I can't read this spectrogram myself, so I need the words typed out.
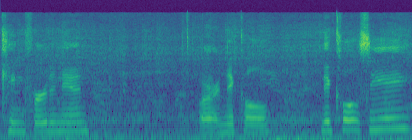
King Ferdinand, or Nickel Nicholsy.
